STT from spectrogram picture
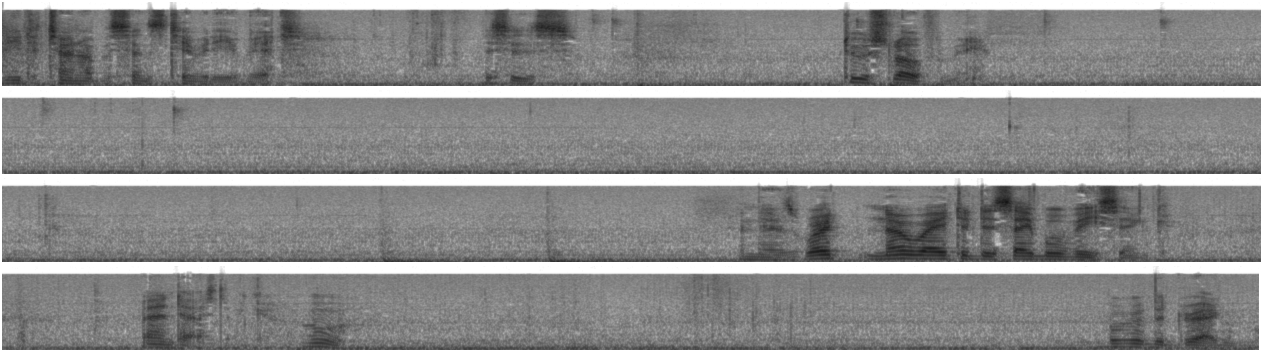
Need to turn up the sensitivity a bit. This is too slow for me. And there's no way to disable VSync. Fantastic. Ooh. Book of the Dragonborn.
